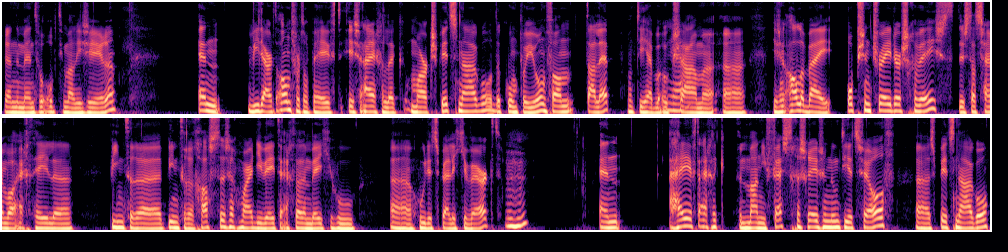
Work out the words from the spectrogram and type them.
rendement wil optimaliseren. En wie daar het antwoord op heeft, is eigenlijk Mark Spitsnagel, de compagnon van Taleb. Want die hebben ook Ja. samen, eh, die zijn allebei option traders geweest. Dus dat zijn wel echt hele pintere, pintere gasten, zeg maar. Die weten echt wel een beetje hoe, eh, hoe dit spelletje werkt. Mhm. En hij heeft eigenlijk een manifest geschreven, noemt hij het zelf, eh, Spitsnagel.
